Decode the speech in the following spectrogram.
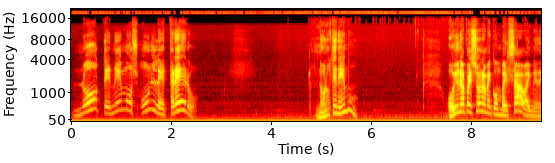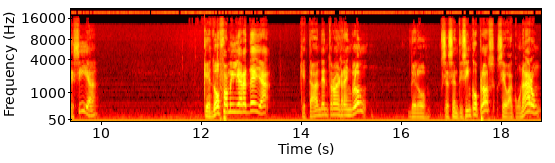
No tenemos un letrero. No lo tenemos. Hoy una persona me conversaba y me decía que dos familiares de ella que estaban dentro del renglón de los 65 plus se vacunaron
